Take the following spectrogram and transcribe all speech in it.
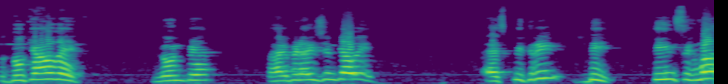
तो दो क्या हो गए? लोन पेयर तो हाइब्रिडाइजेशन क्या हुई? एसपी थ्री डी तीन सिग्मा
